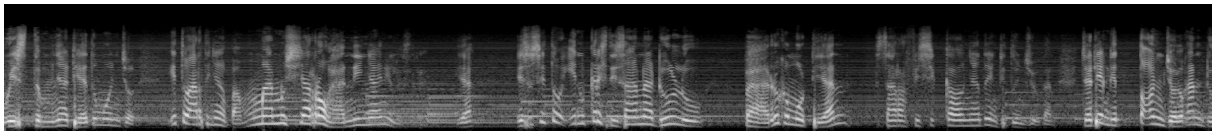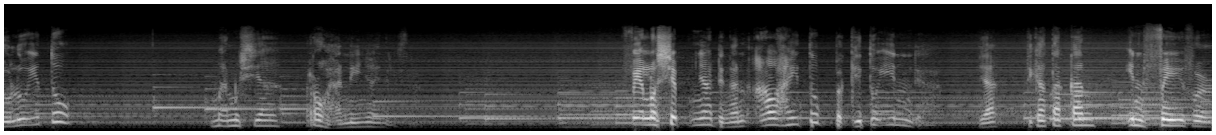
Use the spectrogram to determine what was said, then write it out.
wisdomnya dia itu muncul. Itu artinya apa? Manusia rohaninya ini loh, saudara. Ya, Yesus itu increase di sana dulu, baru kemudian secara fisikalnya itu yang ditunjukkan. Jadi yang ditonjolkan dulu itu manusia rohaninya ini. Fellowshipnya dengan Allah itu begitu indah. Ya, dikatakan in favor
